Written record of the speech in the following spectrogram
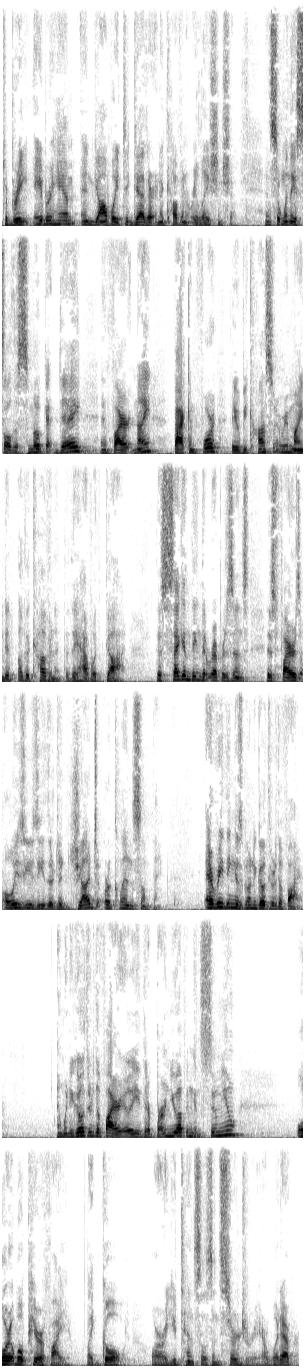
to bring Abraham and Yahweh together in a covenant relationship. And so when they saw the smoke at day and fire at night, back and forth, they would be constantly reminded of the covenant that they have with God. The second thing that represents is fire is always used either to judge or cleanse something. Everything is going to go through the fire. And when you go through the fire, it'll either burn you up and consume you, or it will purify you, like gold or utensils in surgery or whatever.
